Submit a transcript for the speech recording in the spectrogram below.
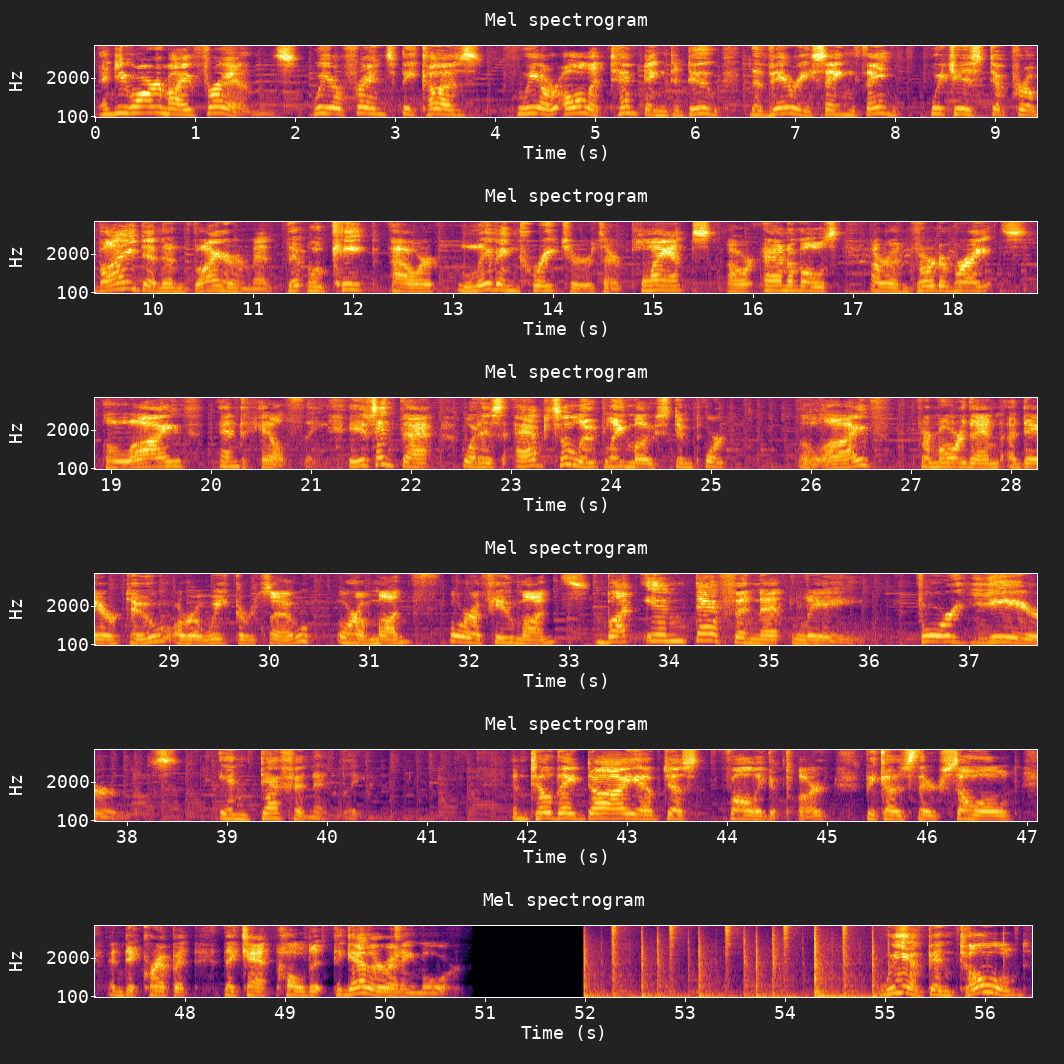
And you are my friends. We are friends because we are all attempting to do the very same thing, which is to provide an environment that will keep our living creatures, our plants, our animals, our invertebrates alive and healthy. Isn't that what is absolutely most important? Alive for more than a day or two, or a week or so, or a month or a few months, but indefinitely, for years, indefinitely, until they die of just falling apart because they're so old and decrepit they can't hold it together anymore. We have been told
